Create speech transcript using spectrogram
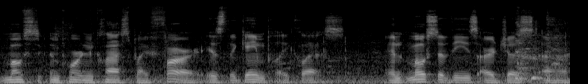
most important class by far is the gameplay class. And most of these are just, uh,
